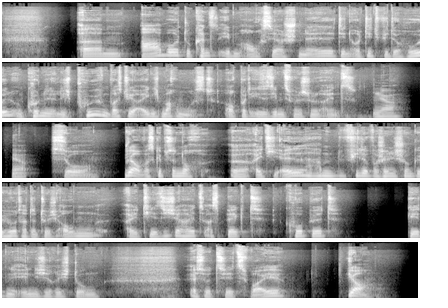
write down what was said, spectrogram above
Ähm, aber du kannst eben auch sehr schnell den Audit wiederholen und kontinuierlich prüfen, was du ja eigentlich machen musst. Auch bei der ISO 27001. Ja, ja. So. Ja, was gibt es denn noch? Äh, ITL haben viele wahrscheinlich schon gehört, hat natürlich auch einen IT-Sicherheitsaspekt. COBIT geht in eine ähnliche Richtung. SOC 2. Ja,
